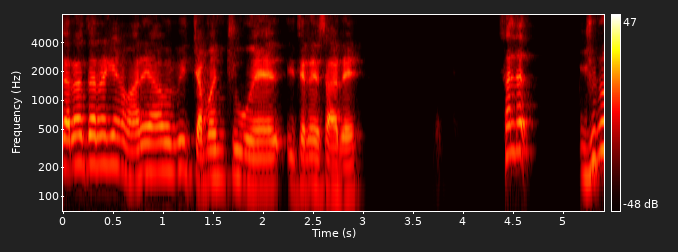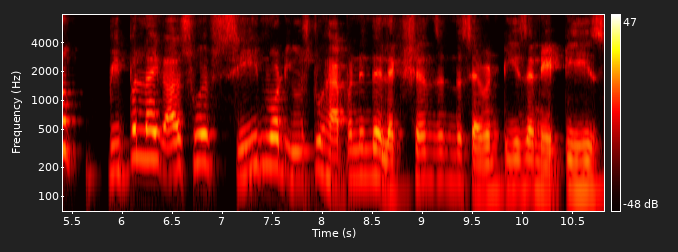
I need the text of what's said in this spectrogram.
तरह तरह के हमारे यहाँ पर भी चमनचू हैं इतने सारे। Sir you know people like us who have seen what used to happen in the elections in the 70s and 80s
